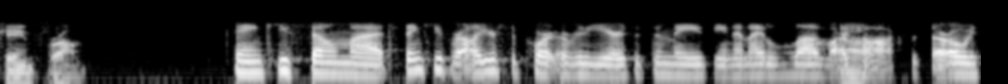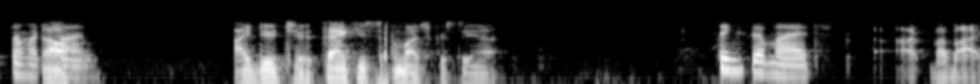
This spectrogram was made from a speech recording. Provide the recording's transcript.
came from. Thank you so much. Thank you for all your support over the years. It's amazing, and I love our Oh. talks. They're always so much Oh. fun. I do too. Thank you so much, Kristina. Thanks so much. Uh, bye bye.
